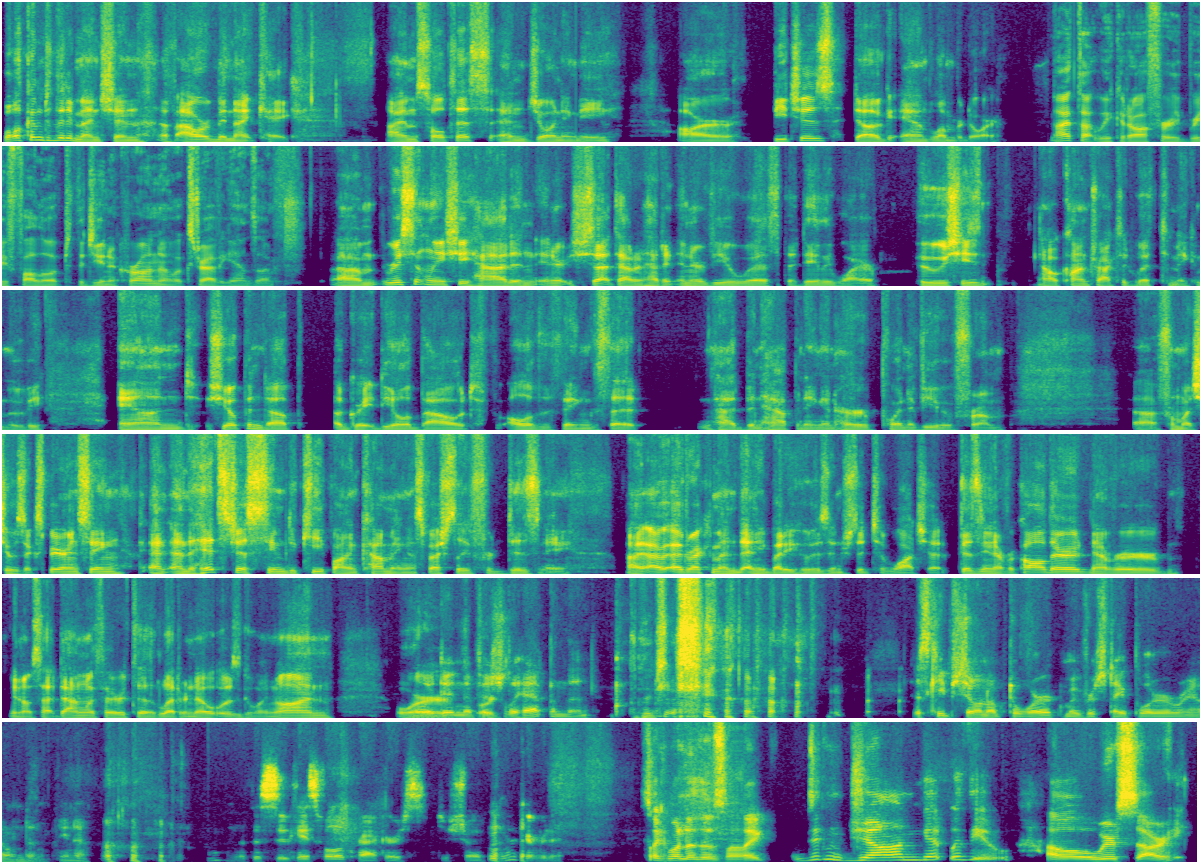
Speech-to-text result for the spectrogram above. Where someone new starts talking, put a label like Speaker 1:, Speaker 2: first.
Speaker 1: Welcome to the dimension of our midnight cake. I'm Soltis, and joining me are Beaches, Doug, and Lumberdor.
Speaker 2: I thought we could offer a brief follow up to the Gina Carano extravaganza.
Speaker 1: Um, recently, she had an inter- she sat down and had an interview with the Daily Wire, who she's now contracted with to make a movie, and she opened up a great deal about all of the things that had been happening in her point of view from uh, from what she was experiencing, and and the hits just seemed to keep on coming, especially for Disney. I, would recommend anybody who is interested to watch it. Disney never called her, never you know sat down with her to let her know what was going on, or
Speaker 3: well, it didn't officially or, happen then. Just keep showing up to work, move her stapler around, and you know,
Speaker 4: with a suitcase full of crackers, just show up to work every day.
Speaker 5: It's like one of those like, didn't John get with you? Oh, we're sorry.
